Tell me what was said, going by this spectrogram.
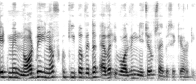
it may not be enough to keep up with the ever evolving nature of cybersecurity.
